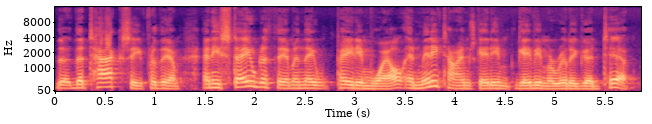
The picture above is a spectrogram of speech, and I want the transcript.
the, the taxi for them. And he stayed with them and they paid him well and many times gave him, gave him a really good tip.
